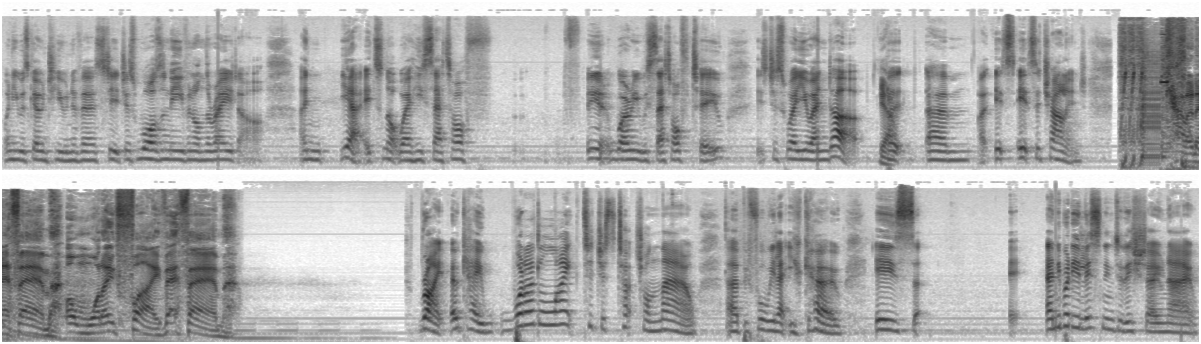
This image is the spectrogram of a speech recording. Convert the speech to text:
when he was going to university. It just wasn't even on the radar. And yeah, it's not where he set off. You know, where he was set off to. It's just where you end up. Yeah. But um, it's it's a challenge. Calon FM on 105 FM. Right, okay. What I'd like to just touch on now, uh, before we let you go, is eh, anybody listening to this show now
